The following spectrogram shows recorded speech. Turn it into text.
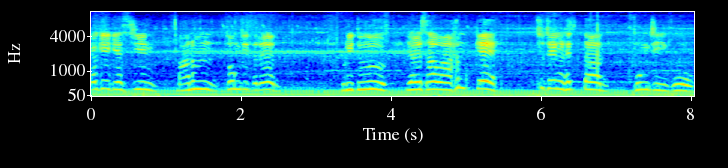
여기 계신 많은 동지들은 우리 두 열사와 함께 투쟁을 했던 동지이고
